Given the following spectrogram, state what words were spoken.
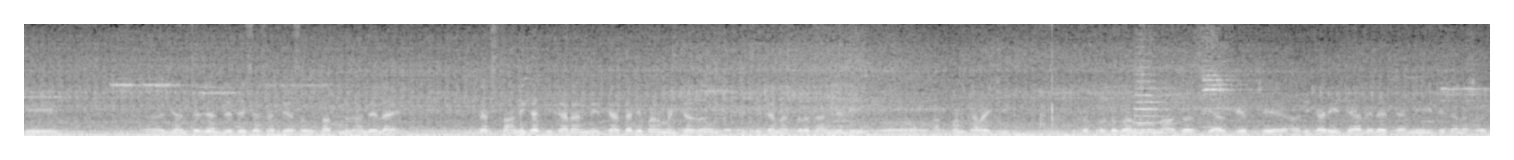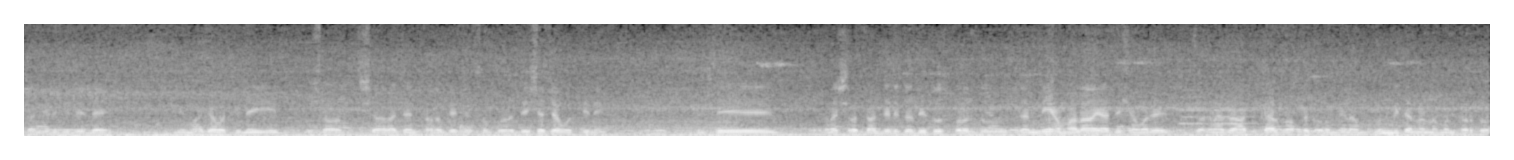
की ज्यांच्या ज्यांच्या देशासाठी असं हुतात्म झालेलं आहे त्या स्थानिक अधिकाऱ्यांनी त्या त्या डिपार्टमेंटच्या जाऊन तिथे त्यांना श्रद्धांजली अर्पण करायची. तर प्रोटोकॉल म्हणून आज सी आर पी एफचे अधिकारी इथे आलेले आहेत त्यांनी इथे त्यांना श्रद्धांजली दिलेली आहे. मी माझ्या वतीनेही भुसावळ शहराच्या आणि तालुक्याच्या संपूर्ण देशाच्या वतीने ते त्यांना श्रद्धांजली तर देतोच परंतु त्यांनी आम्हाला या देशामध्ये जगण्याचा अधिकार प्राप्त करून दिला म्हणून मी त्यांना नमन करतो.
